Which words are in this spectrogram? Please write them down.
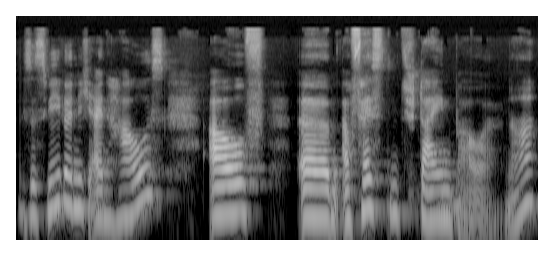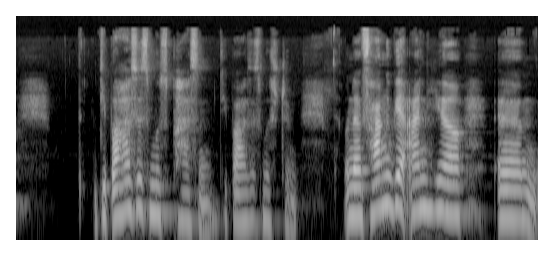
Das ist wie wenn ich ein Haus auf, äh, auf festen Stein baue. Ne? Die Basis muss passen, die Basis muss stimmen. Und dann fangen wir an, hier ähm,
